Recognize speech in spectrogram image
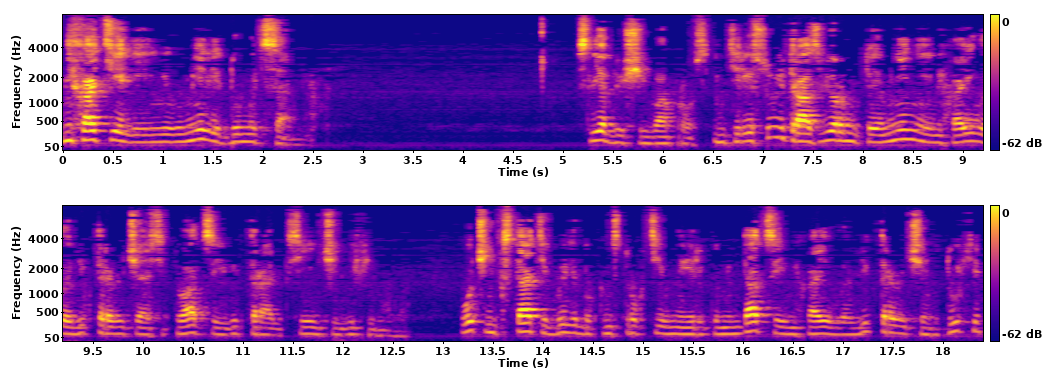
Не хотели и не умели думать сами. Следующий вопрос. Интересует развернутое мнение Михаила Викторовича о ситуации Виктора Алексеевича Ефимова. Очень, кстати, были бы конструктивные рекомендации Михаила Викторовича в духе,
